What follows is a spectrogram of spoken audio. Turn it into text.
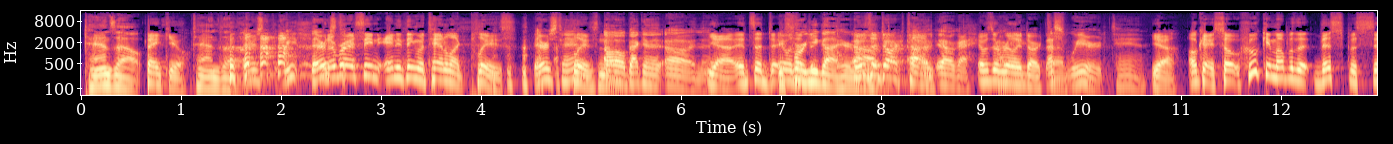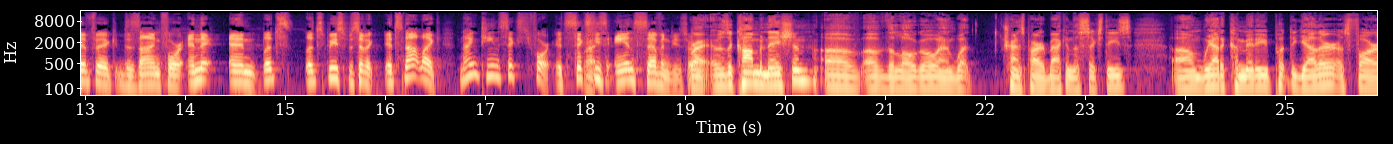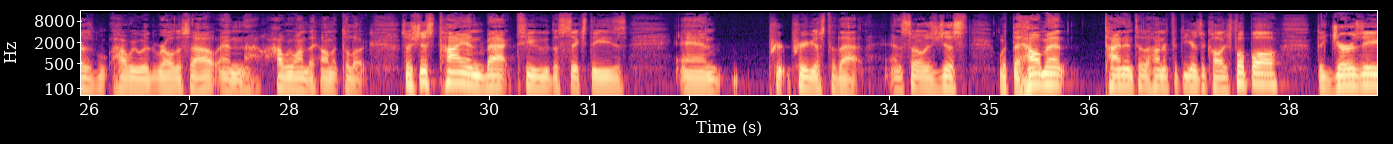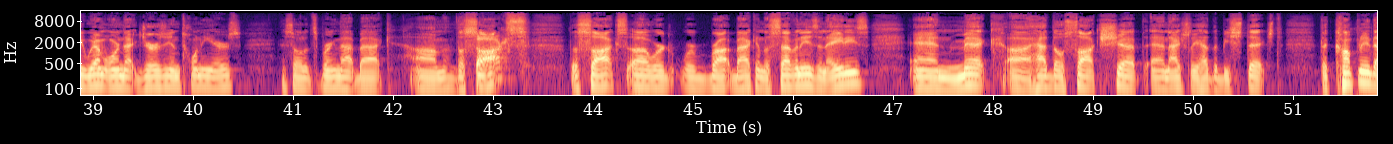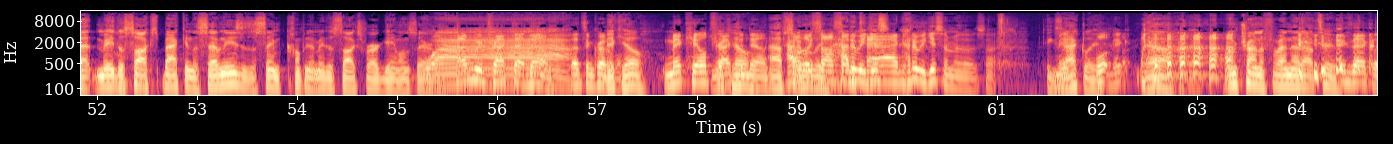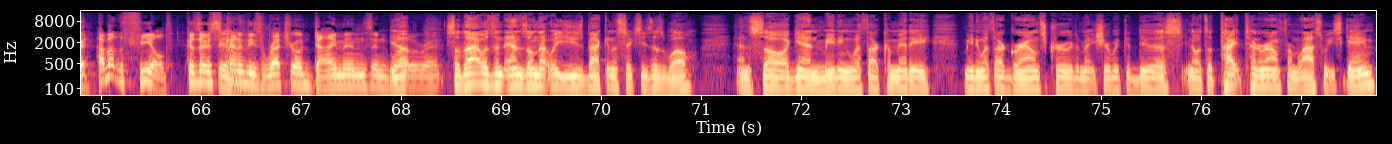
Tan's out. Thank you. Tan's out. There's, we, there's, Whenever I seen anything with tan, I'm like, please. there's tan. Please, no. Oh, back in the oh, in the, Yeah, it's a. It was Before a, you got here. It was Oh, a dark oh, time. Oh, okay. It was a really Okay. dark time. That's weird. Tan. Yeah. Okay. So who came up with it, this specific design for? And they, and let's let's be specific. It's not like 1964. It's 60s and 70s. Right. Right. It was a combination of, of the logo and what transpired back in the 60s. Um, we had a committee put together as far as how we would roll this out and how we wanted the helmet to look. So it's just tying back to the 60s and pre- previous to that. And so it was just with the helmet tying into the 150 years of college football, the jersey. We haven't worn that jersey in 20 years. And so let's bring that back. Um, the Socks? socks. The socks uh, were were brought back in the 70s and 80s, and Mick uh, had those socks shipped and actually had to be stitched. The company that made the socks back in the 70s is the same company that made the socks for our game on Saturday. Wow. How did we track that down? That's incredible. Mick Hill. Mick Hill tracked Hill, it down. absolutely. Probably saw How some do we tag. get how do we get some of those? socks? Exactly. Well- yeah, I'm trying to find that out too. exactly. How about the field? Because there's Field. kind of these retro diamonds in Yep. blue, right? So that was an end zone that we used back in the 60s as well. And so again, meeting with our committee, meeting with our grounds crew to make sure we could do this. You know, it's a tight turnaround from last week's game.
